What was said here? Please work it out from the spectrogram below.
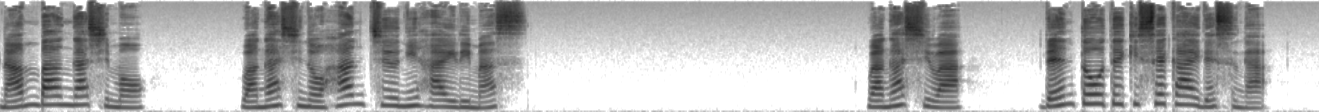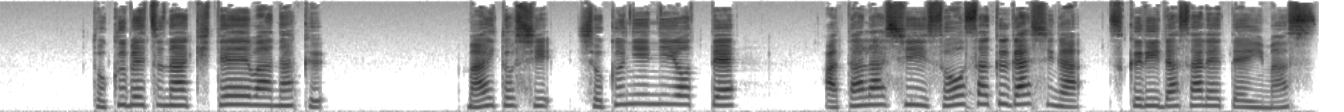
南蛮菓子も和菓子の範疇に入ります。和菓子は伝統的世界ですが、特別な規定はなく、毎年職人によって新しい創作菓子が作り出されています。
